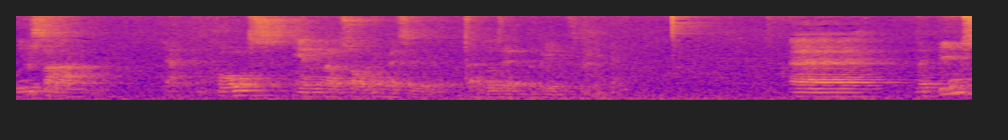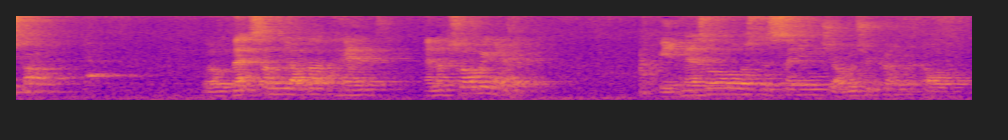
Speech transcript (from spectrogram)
These are yeah, holes in an absorbing material that will let the beam through. Uh, the beam stop, well that's on the other hand an absorbing area. It has almost the same geometry parameters, or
